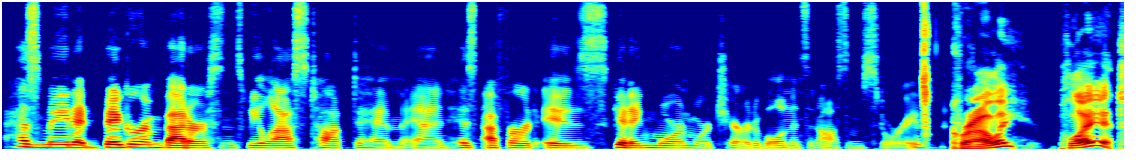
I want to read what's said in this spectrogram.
has made it bigger and better since we last talked to him, and his effort is getting more and more charitable, and it's an awesome story. Crowley, play it.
